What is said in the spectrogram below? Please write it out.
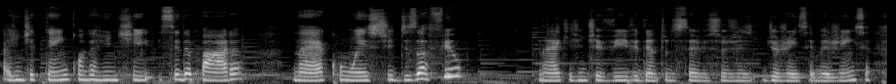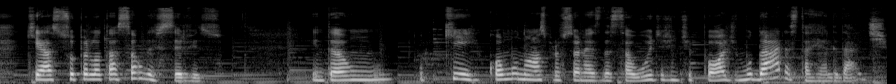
a gente tem quando a gente se depara né, com este desafio né, que a gente vive dentro do serviço de urgência e emergência, que é a superlotação desse serviço. Então, o que, como nós profissionais da saúde, a gente pode mudar esta realidade?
